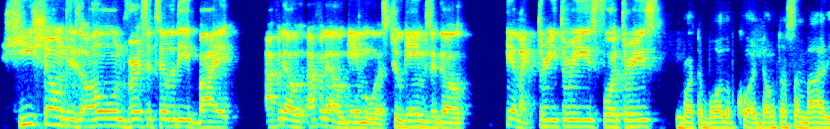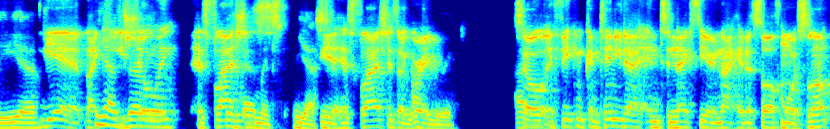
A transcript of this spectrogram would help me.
he's shown his own versatility by I forgot I forgot what game it was two games ago. He had like three threes, four threes. Brought the ball up court, dunked on somebody. Yeah, yeah, like he he's showing his flashes. Moments. Yes, yeah, his flashes are great. So if he can continue that into next year and not hit a sophomore slump,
